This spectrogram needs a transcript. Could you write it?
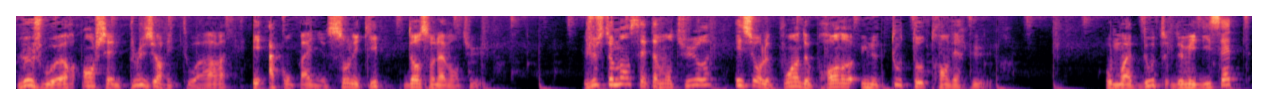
le joueur enchaîne plusieurs victoires et accompagne son équipe dans son aventure. Justement, cette aventure est sur le point de prendre une toute autre envergure. Au mois d'août 2017,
